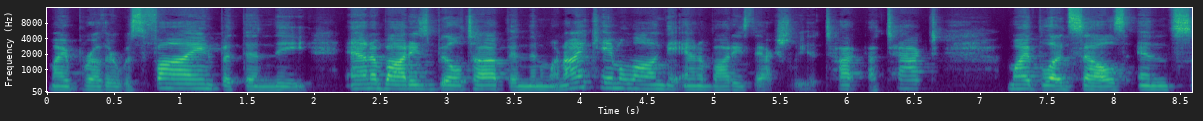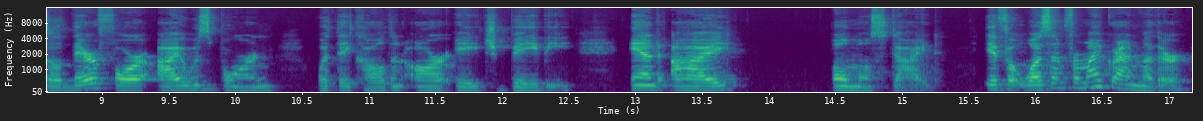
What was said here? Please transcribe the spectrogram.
My brother was fine, but then the antibodies built up. And then when I came along, the antibodies actually atta- attacked my blood cells. And so, therefore, I was born what they called an RH baby. And I almost died. If it wasn't for my grandmother,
